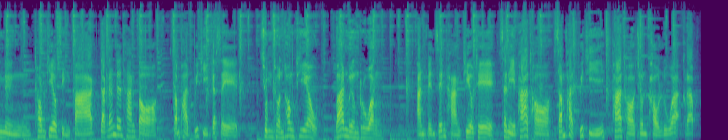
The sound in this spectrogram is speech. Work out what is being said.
1211 ท่องเที่ยวสิงปาร์ค จากนั้นเดินทางต่อสัมผัสวิถีเกษตร ชุมชนท่องเที่ยว บ้านเมืองรวง อันเป็นเส้นทางเที่ยวเท่เสน่ห์ผ้าทอ สัมผัสวิถีผ้าทอชนเผ่าลัวครับ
